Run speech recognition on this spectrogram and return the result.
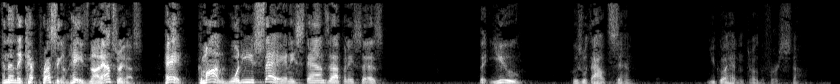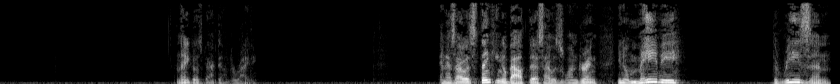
And then they kept pressing him. Hey, he's not answering us. Hey, come on, what do you say? And he stands up and he says, that you, who's without sin, you go ahead and throw the first stone. And then he goes back down to writing. And as I was thinking about this, I was wondering, you know, maybe the reason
